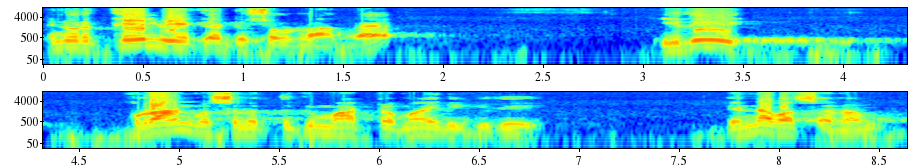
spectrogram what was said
இன்னொரு கேள்வியை கேட்டு சொல்றாங்க. இது குரான் வசனத்துக்கு மாற்றமா இருக்குது? என்ன வசனம்?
